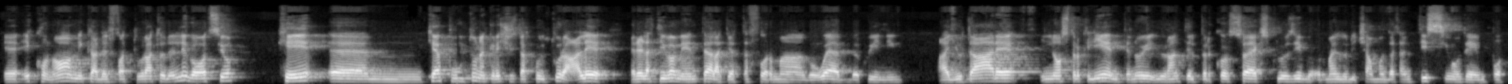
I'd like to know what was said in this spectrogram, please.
eh, economica del fatturato del negozio, che, ehm, che appunto una crescita culturale relativamente alla piattaforma GoWeb, quindi aiutare il nostro cliente. Noi durante il percorso exclusive, ormai lo diciamo da tantissimo tempo,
